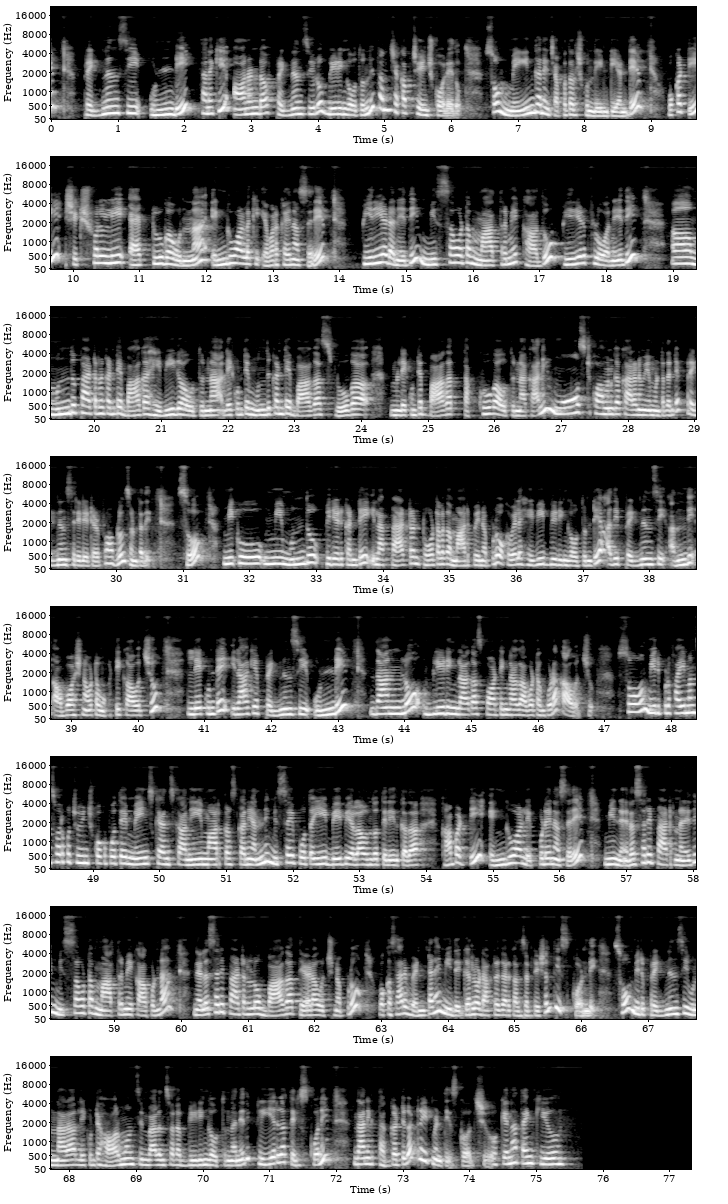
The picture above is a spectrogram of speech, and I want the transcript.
ప్రెగ్నెన్సీ ఉండి తనకి ఆన్ అండ్ ఆఫ్ ప్రెగ్నెన్సీలో బ్లీడింగ్ అవుతుంది తను చెకప్ చేయించుకోలేదు. సో మెయిన్గా నేను చెప్పదలుచుకుంది ఏంటి అంటే ఒకటి సెక్షువల్లీ యాక్టివ్గా ఉన్న యంగ్ వాళ్ళకి ఎవరికైనా సరే పీరియడ్ అనేది మిస్ అవ్వటం మాత్రమే కాదు పీరియడ్ ఫ్లో అనేది ముందు ప్యాటర్న్ కంటే బాగా హెవీగా అవుతున్నా లేకుంటే ముందు కంటే బాగా స్లోగా లేకుంటే బాగా తక్కువగా అవుతున్నా కానీ మోస్ట్ కామన్గా కారణం ఏముంటుందంటే ప్రెగ్నెన్సీ రిలేటెడ్ ప్రాబ్లమ్స్ ఉంటుంది. సో మీకు మీ ముందు పీరియడ్ కంటే ఇలా ప్యాటర్న్ టోటల్గా మారిపోయినప్పుడు ఒకవేళ హెవీ బ్లీడింగ్ అవుతుంటే అది ప్రెగ్నెన్సీ అంది అబార్షన్ అవటం ఒకటి కావచ్చు. లేకుంటే ఇలాగే ప్రెగ్నెన్సీ ఉండి దానిలో బ్లీడింగ్ లాగా స్పాటింగ్ లాగా అవ్వటం కూడా కావచ్చు. సో మీరు ఇప్పుడు ఫైవ్ మంత్స్ వరకు చూయించుకోకపోతే మెయిన్ స్కాన్స్ కానీ మార్కర్స్ కానీ అన్నీ మిస్ అయిపోతాయి. బేబీ ఎలా ఉందో తెలియదు కదా. కాబట్టి యంగ్ వాళ్ళు ఎప్పుడైనా సరే మీ నెలసరి ప్యాటర్న్ అనేది మిస్ అవ్వటం మాత్రమే కాకుండా నెలసరి ప్యాటర్న్లో బాగా తేడా వచ్చినప్పుడు ఒకసారి వెంటనే మీ దగ్గరలో డాక్టర్ గారి కన్సల్టేషన్ తీసుకోండి. సో మీరు ప్రెగ్నెన్సీ ఉన్నారా? లేకుంటే హార్మోన్స్ ఇంబ్యాలెన్స్ వల్ల బ్లీడింగ్ అవుతుంది అనేది క్లియర్గా తెలుసుకొని దానికి తగ్గట్టుగా ట్రీట్మెంట్ తీసుకోవచ్చు. ఓకేనా? Thank you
